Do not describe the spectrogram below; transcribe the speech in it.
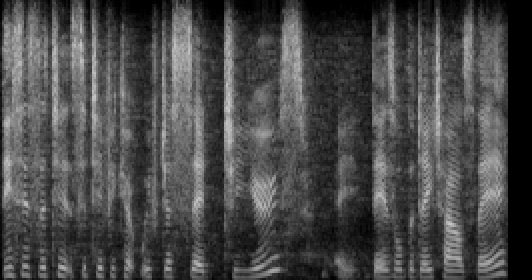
This is the certificate we've just said to use. Uh, there's all the details there.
